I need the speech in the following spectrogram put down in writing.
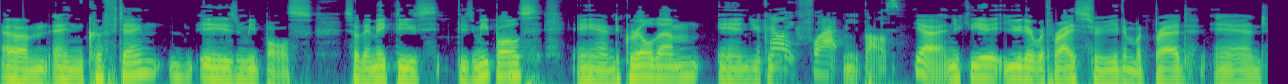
um, and kufte is meatballs. So they make these these meatballs and grill them, and you They're can kind of like flat meatballs. Yeah, and you can eat it, you eat it with rice or you eat them with bread, and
